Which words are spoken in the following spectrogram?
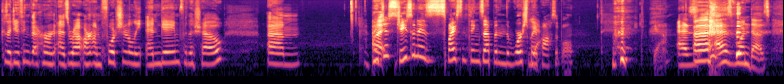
because I do think that her and Ezra are unfortunately endgame for the show. Um I but just- Jason is spicing things up in the worst way Yeah. possible. yeah. as Uh. as one does.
